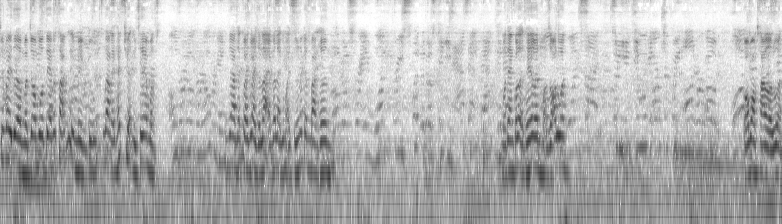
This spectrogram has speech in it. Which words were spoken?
Chứ bây giờ mà cho Moten nó thắng thì mình cũng ra lại hết chuyện để xem mà. Chúng ta sẽ quay quay trở lại với lại cái mọi thứ nó cân bằng hơn. Một for a 1-3 split with those piggies as that back Moten có lợi thế hơn, họ rõ luôn. Có bom tower luôn.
